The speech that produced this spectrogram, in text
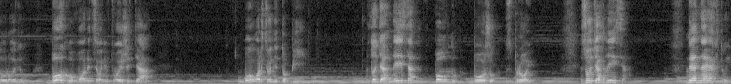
розділу. Бог говорить сьогодні в твоє життя. Бог говорить сьогодні тобі. Зодягнися в повну Божу зброю. Зодягнися. Не нехтуй.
